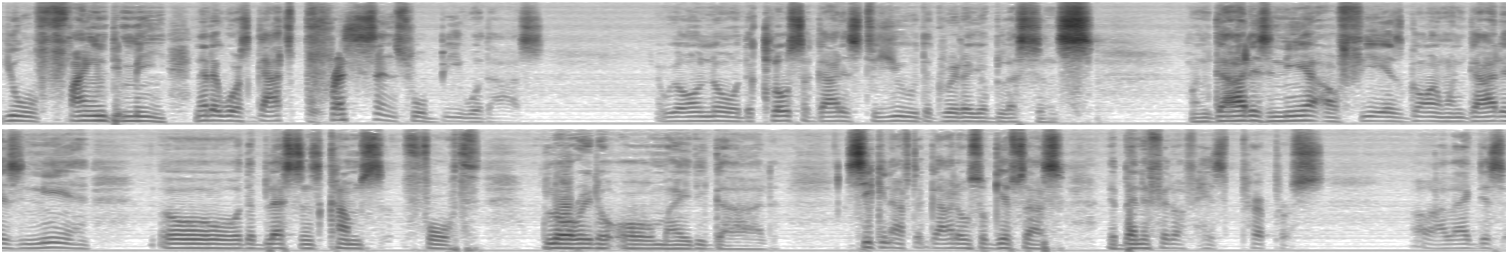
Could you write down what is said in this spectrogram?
you will find me. In other words, God's presence will be with us. And we all know the closer God is to you, the greater your blessings. When God is near, our fear is gone. When God is near, oh, the blessings comes forth. Glory to Almighty God. Seeking after God also gives us the benefit of His purpose. Oh, I like this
